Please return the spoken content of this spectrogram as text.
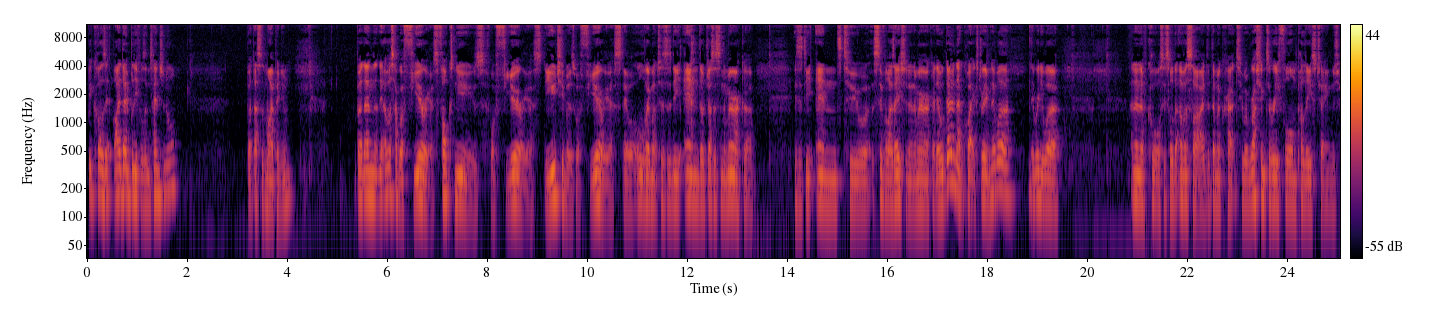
because it, I don't believe it was intentional. But that's just my opinion. But then the other side were furious. Fox News were furious. The YouTubers were furious. They were all very much this is the end of justice in America. This is the end to civilization in America. They were going that quite extreme. They were. They really were. And then, of course, they saw the other side, the Democrats who were rushing to reform police change.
